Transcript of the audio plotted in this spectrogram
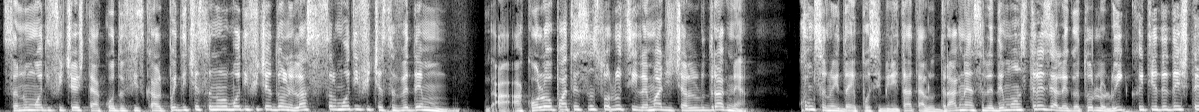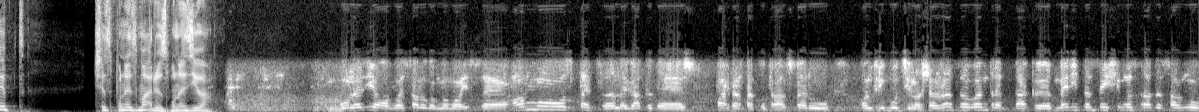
să nu modifice ăștia codul fiscal. Păi de ce să nu-l modifice, domnule? Lasă să-l modifice, să vedem. Acolo poate sunt soluțiile magice ale lui Dragnea. Cum să nu-i dai posibilitatea lui Dragnea să le demonstreze alegătorilor lui cât e de deștept? Ce spuneți, Marius? Bună ziua! Bună ziua, vă salut, domnul Moise. Am o speță legată de partea asta cu transferul contribuțiilor și aș vrea să vă întreb dacă merită să ieșim în stradă sau nu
